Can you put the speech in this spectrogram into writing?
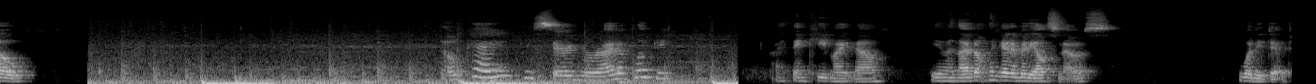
Oh. Okay, he's staring right at Floki. I think he might know. Even though I don't think anybody else knows what he did.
